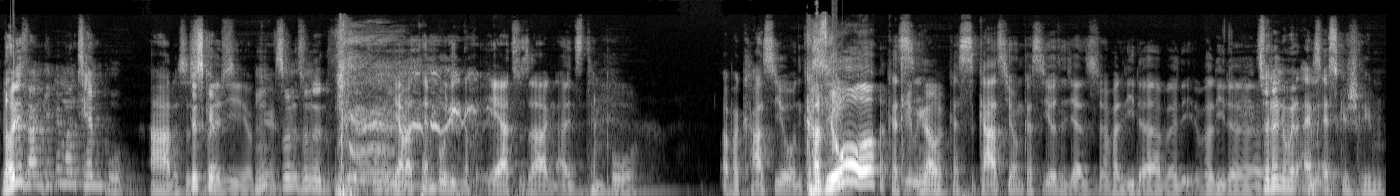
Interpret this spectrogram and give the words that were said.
Leute sagen, gib mir mal ein Tempo. Ah, das ist Das gibt's. die, okay. hm? so, so eine. Ja, aber Tempo liegt noch eher zu sagen als Tempo. Aber Casio und Casio? Casio, Cas- Casio und Casio sind ja das ist ja valide, valide, Es wird ja nur mit einem S geschrieben.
